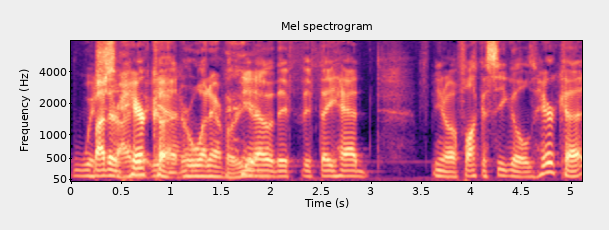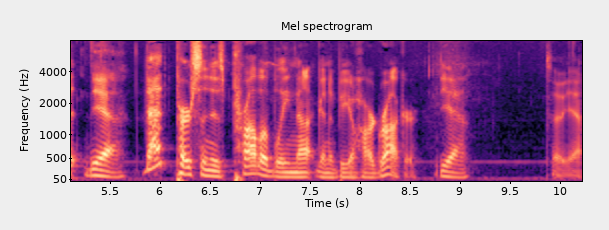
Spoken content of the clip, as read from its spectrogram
Which by their side of it, haircut yeah. or whatever. You Yeah. know, if if they had, you know, a flock of seagulls haircut, Yeah, that person is probably not going to be a hard rocker. yeah, So yeah,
